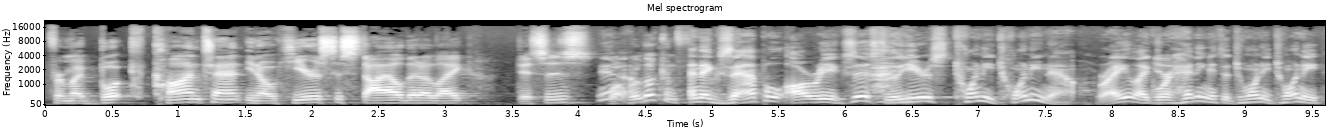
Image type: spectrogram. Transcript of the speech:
For my book content, you know, here's the style that I like. This is yeah. what we're looking for. An example already exists. The year's 2020 now, right? Like yeah. we're heading into 2020.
